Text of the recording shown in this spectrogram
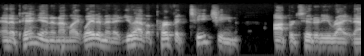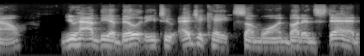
an opinion. And I'm like, wait a minute, you have a perfect teaching opportunity right now. You have the ability to educate someone, but instead,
